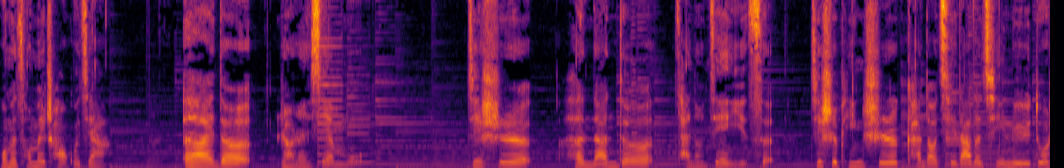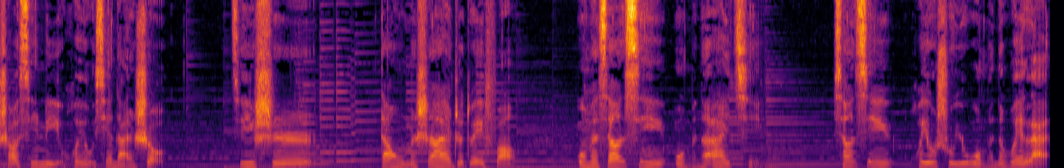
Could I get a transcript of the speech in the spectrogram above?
我们从没吵过架，恩爱的让人羡慕。即使很难得才能见一次，即使平时看到其他的情侣，多少心里会有些难受。即使，但我们深爱着对方，我们相信我们的爱情，相信会有属于我们的未来。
